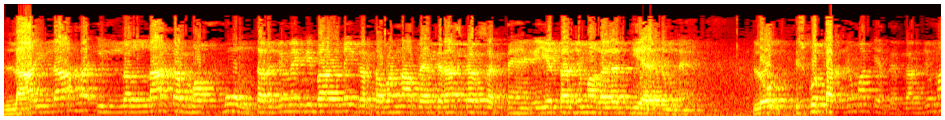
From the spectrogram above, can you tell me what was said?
لا الہ الا اللہ کا مفہوم ترجمے کی بات نہیں کرتا، ورنہ آپ اعتراض کر سکتے ہیں کہ یہ ترجمہ غلط کیا ہے تم نے۔ لوگ اس کو ترجمہ کہتے ہیں۔ ترجمہ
